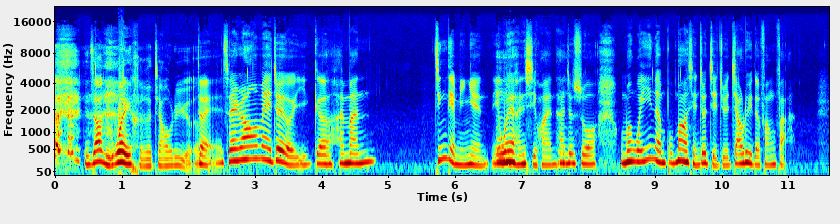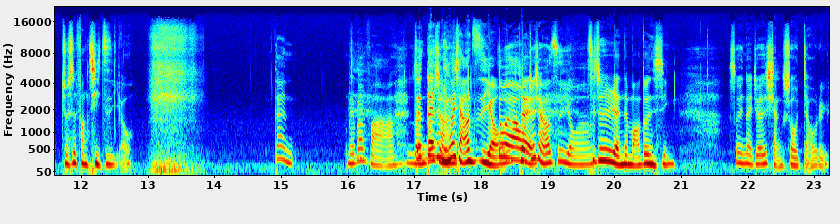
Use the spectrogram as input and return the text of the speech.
你知道你为何焦虑了？对，所以 Rollo May 就有一个还蛮经典名言，因为我也很喜欢。嗯、他就说：“嗯、我们唯一能不冒险就解决焦虑的方法，就是放弃自由。”但没办法、啊，但是你会想要自由，对啊，对我就想要自由啊，这就是人的矛盾性。所以那你就是享受焦虑。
